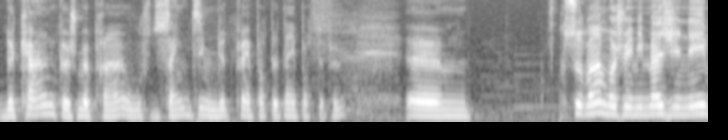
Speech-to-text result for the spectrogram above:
de, calme que je me prends, ou 5-10 minutes, peu importe le temps, importe peu. Euh, souvent, moi, je vais m'imaginer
